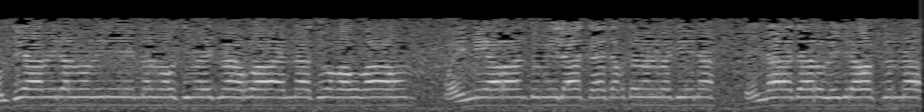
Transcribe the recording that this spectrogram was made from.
قلت يا أمير المؤمنين إن الموسم يجمع الرعاء الناس وغوغاهم وإني أرى ان تمهل حتى تقدم المدينة فإنها دار الهجرة والسنة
